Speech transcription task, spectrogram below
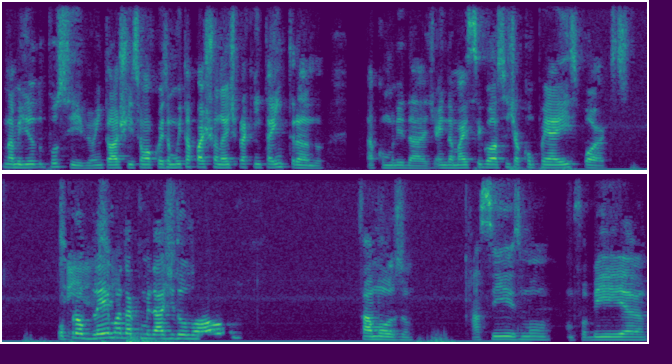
na medida do possível. Então, acho que isso é uma coisa muito apaixonante para quem tá entrando na comunidade, ainda mais se gosta de acompanhar esportes. O sim, problema sim. da comunidade do LoL famoso racismo, homofobia,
